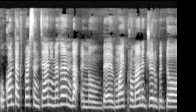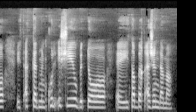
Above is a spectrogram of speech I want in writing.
و contact person ثاني مثلا لا إنه micromanager وبده يتأكد من كل شيء وبده يطبق اجنده ما.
